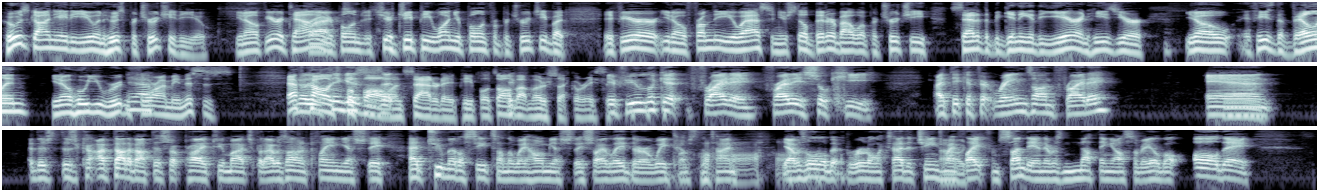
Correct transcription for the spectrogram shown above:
who's Gagne to you and who's Petrucci to you? You know, if you're Italian, you're pulling. If you're GP one, you're pulling for Petrucci. But if you're, you know, from the U.S. and you're still bitter about what Petrucci said at the beginning of the year, and he's your, you know, if he's the villain, you know, who you rooting Yeah. for? I mean, this is You F know, college thing is, is football on Saturday, people. It's all if- about motorcycle racing. if you look at Friday, Friday is so key. I think if it rains on Friday, and mm. There's there's I've thought about this uh, probably too much, but I was on a plane yesterday. I had two middle seats on the way home yesterday, so I laid there awake most of the time. Yeah, it was a little bit brutal because I had to change my Ouch. flight from Sunday, and there was nothing else available all day.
